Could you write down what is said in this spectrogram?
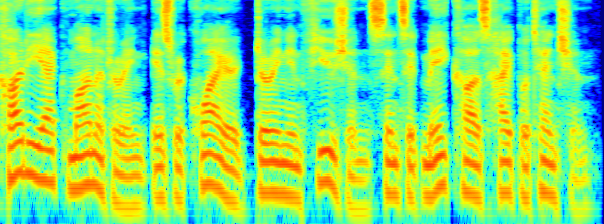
Cardiac monitoring is required during infusion since it may cause hypotension.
